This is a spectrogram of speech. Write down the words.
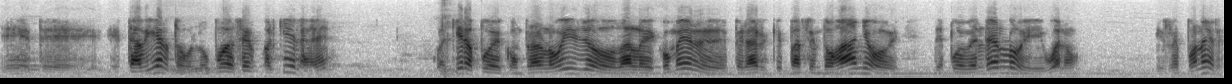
este, está abierto, lo puede hacer cualquiera. Cualquiera puede comprar un ovillo, darle de comer, esperar que pasen dos años, después venderlo y bueno, y reponer.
